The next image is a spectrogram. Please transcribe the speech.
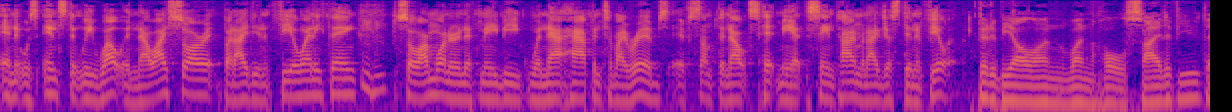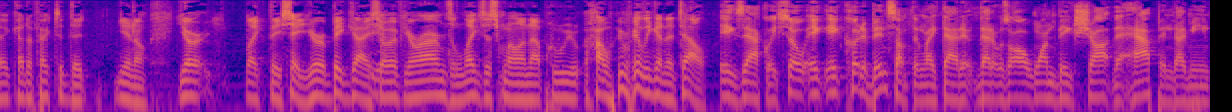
and it was instantly welting. Now I saw it, but I didn't feel anything. Mm-hmm. So I'm wondering if maybe when that happened to my ribs, if something else hit me at the same time and I just didn't feel it. Could it be all on one whole side of you that got affected? That you know, your like they say, you're a big guy, so if your arms and legs are swelling up, who how are we really going to tell? Exactly. So it, it could have been something like that. It, that it was all one big shot that happened. I mean,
